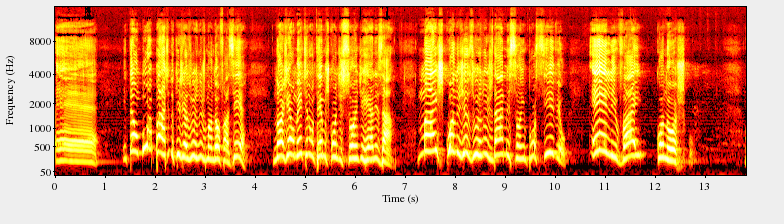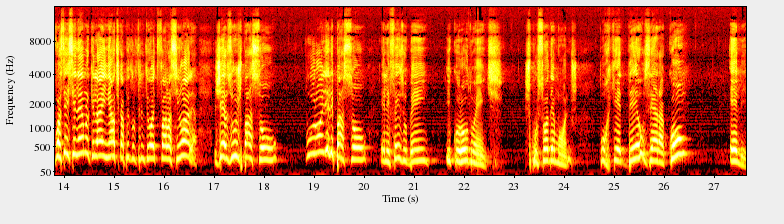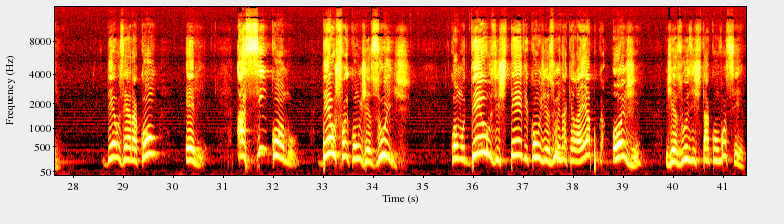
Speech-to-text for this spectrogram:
É, então, boa parte do que Jesus nos mandou fazer, nós realmente não temos condições de realizar. Mas quando Jesus nos dá a missão impossível, ele vai conosco. Vocês se lembram que lá em Atos capítulo 38 fala assim: olha, Jesus passou, por onde ele passou, ele fez o bem e curou doentes, expulsou demônios, porque Deus era com ele. Deus era com ele. Assim como Deus foi com Jesus, como Deus esteve com Jesus naquela época, hoje Jesus está com você.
